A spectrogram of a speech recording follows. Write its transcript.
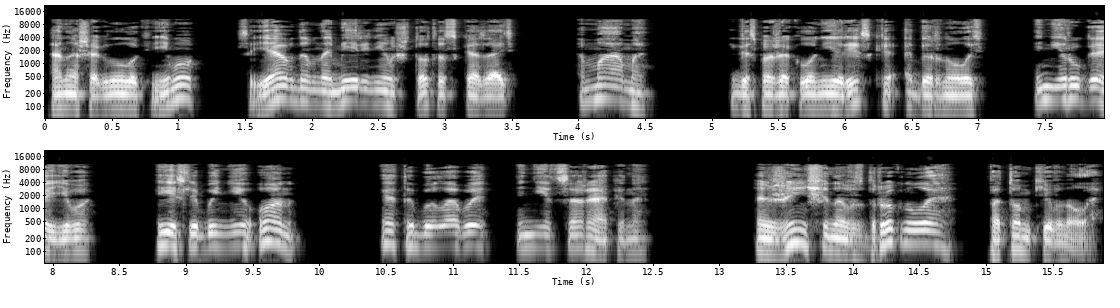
она шагнула к нему с явным намерением что-то сказать. «Мама!» Госпожа Клонье резко обернулась. «Не ругай его. Если бы не он, это была бы не царапина». Женщина вздрогнула, потом кивнула.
